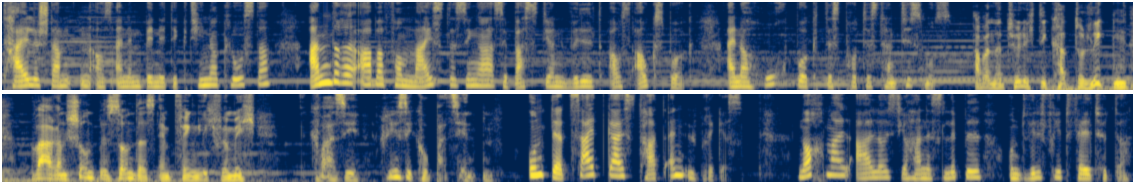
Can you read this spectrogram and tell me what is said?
Teile stammten aus einem Benediktinerkloster, andere aber vom Meistersinger Sebastian Wild aus Augsburg, einer Hochburg des Protestantismus. Aber natürlich die Katholiken waren schon besonders empfänglich für mich, quasi Risikopatienten. Und der Zeitgeist tat ein Übriges. Nochmal Alois Johannes Lippel und Wilfried Feldhütter.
